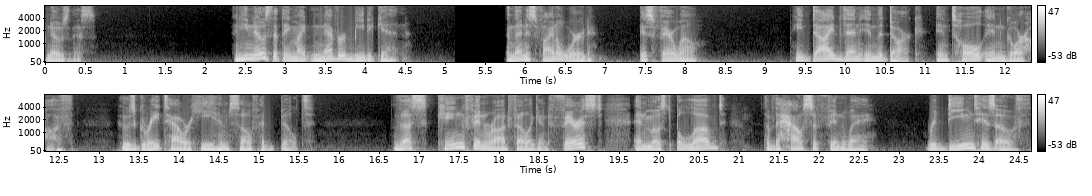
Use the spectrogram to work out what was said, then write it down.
knows this. And he knows that they might never meet again. And then his final word is farewell. He died then in the dark in Tol in Gaurhoth, whose great tower he himself had built. Thus King Finrod Felagund, fairest and most beloved of the house of Finwë, redeemed his oath,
